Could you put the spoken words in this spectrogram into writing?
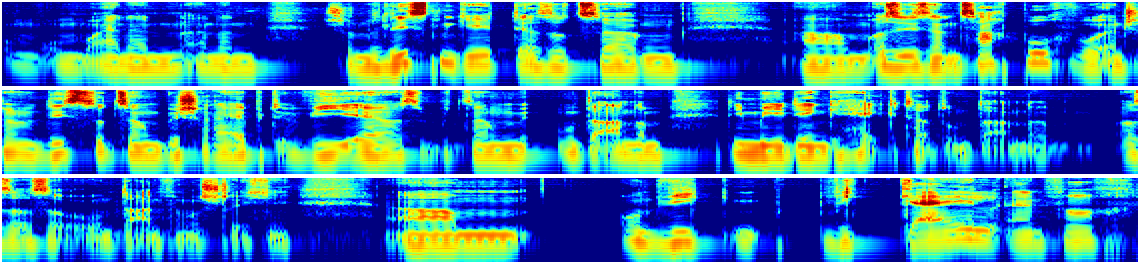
um, um einen, einen Journalisten geht, der sozusagen, ähm, also es ist ein Sachbuch, wo ein Journalist sozusagen beschreibt, wie er sozusagen unter anderem die Medien gehackt hat, unter anderem, also, also unter Anführungsstrichen. Ähm, und wie, wie geil einfach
